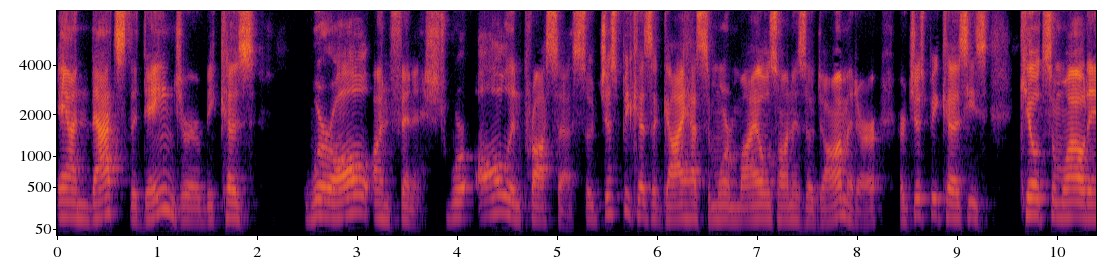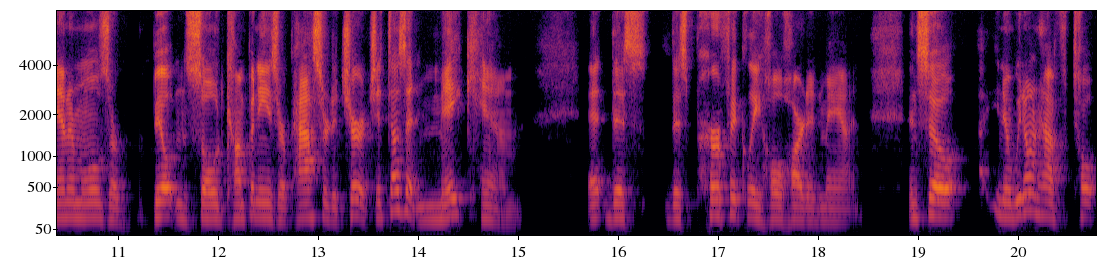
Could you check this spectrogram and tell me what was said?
And that's the danger because we're all unfinished. We're all in process. So just because a guy has some more miles on his odometer, or just because he's killed some wild animals or built and sold companies or pastor to church, it doesn't make him eh, this this perfectly wholehearted man. And so, you know, we don't have to-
